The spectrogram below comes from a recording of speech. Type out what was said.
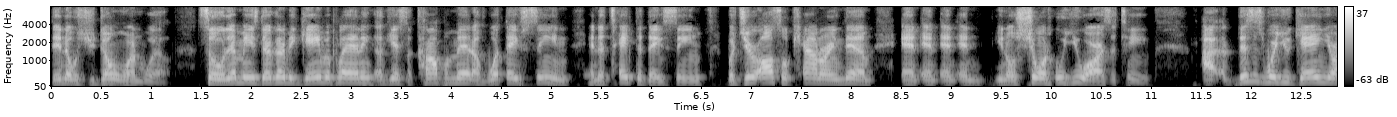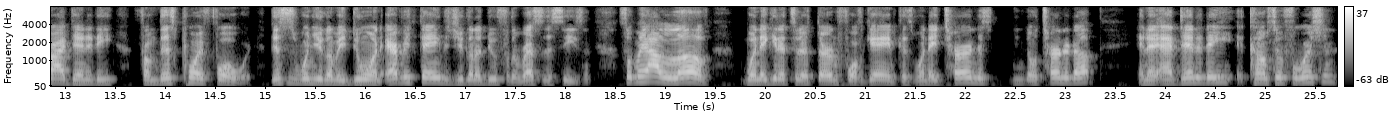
they know what you don't run well. So that means they're going to be game planning against a complement of what they've seen and the tape that they've seen, but you're also countering them and and and and you know showing who you are as a team. I, this is where you gain your identity from this point forward. This is when you're going to be doing everything that you're going to do for the rest of the season. So, man, I love when they get into their third and fourth game because when they turn this, you know, turn it up and the identity it comes to fruition,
